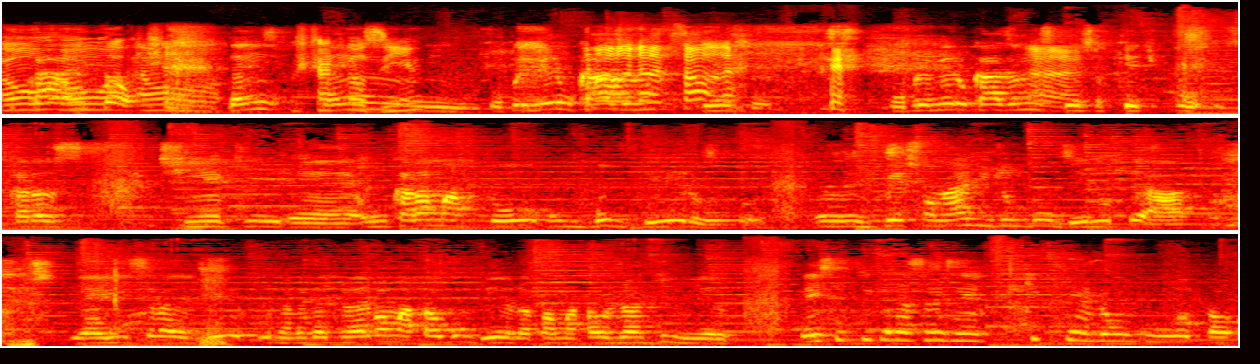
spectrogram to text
um, Cara, é um, então, é um tem, chapeuzinho. um- o primeiro caso Não, eu não, só- esqueço. O primeiro caso eu não Ah. esqueço, porque, tipo, os caras tinha que. é, um cara matou um bombeiro, um personagem de um bombeiro no teatro. E aí você vai ver, na verdade não era pra matar o bombeiro, era pra matar o jardineiro. E aí você fica nessa resenha, o que, que tem a ver um com o outro?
